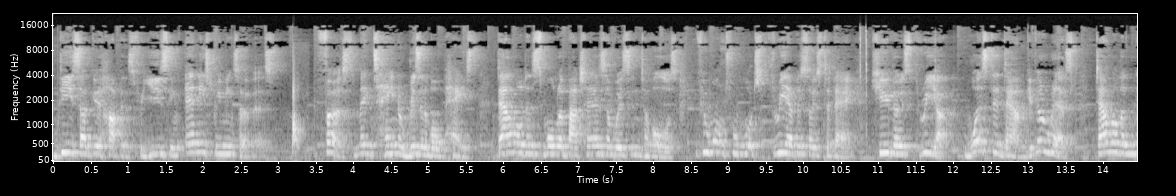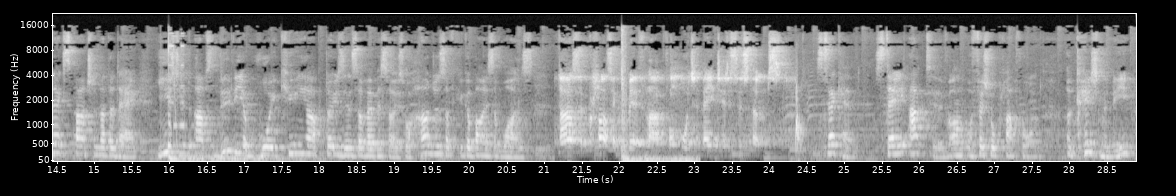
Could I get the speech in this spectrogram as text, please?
These are good habits for using any streaming service. First, maintain a reasonable pace. Download in smaller batches and with intervals. If you want to watch three episodes today, queue those three up. Once they're down, give it a rest. Download the next batch another day. You should absolutely avoid queuing up dozens of episodes or hundreds of gigabytes at once. That's a classic red flag for automated systems. Second, stay active on official platform. Occasionally,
